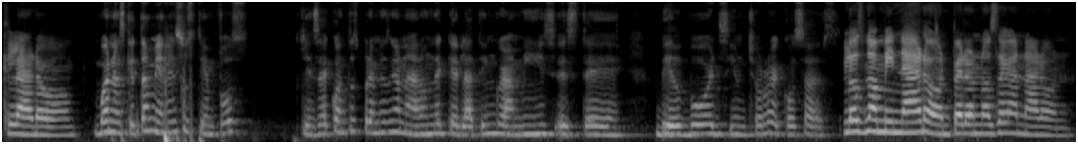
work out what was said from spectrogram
Claro. Bueno, es que también en sus tiempos, quién sabe cuántos premios ganaron de que Latin Grammys, este, Billboards y un chorro de cosas. Los nominaron, pero no se ganaron.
